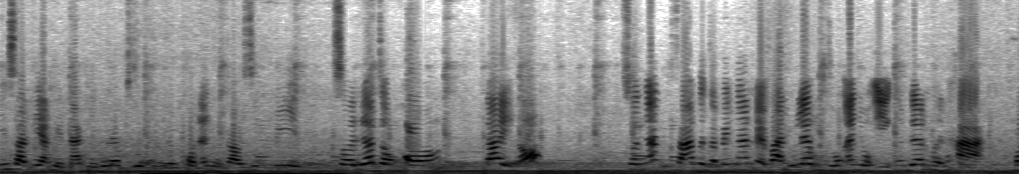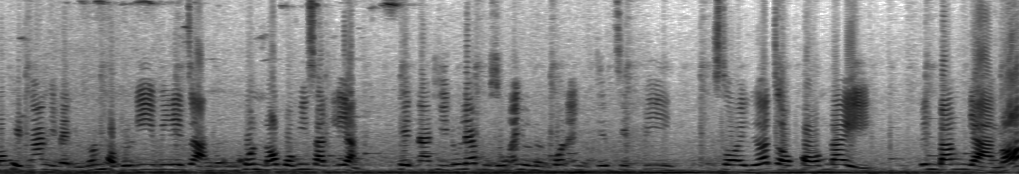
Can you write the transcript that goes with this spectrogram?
มีสัตว์เลี้ยงเห็นหนาทีดูแลผู้สูงอายุหนึ่งคนอายุ90ปีซอยเหลือเจ้าของได้เนาะส่วนงานที่สามก็จะเป็นงานแม่บ้านดูแลผู้สูงอายุอีกเงินเดือนหมื่นหามองเห็นงานนี่แม่อยู่นนทบุรีมีในจ้างหนึ่งคนเนาะบ่มีสัตว์เลี้ยง เฮ็ดหนาทีดูแลผู้สูงอายุหนึ่งคนอายุ70ปี ซอยเหลือเจ้าของได้เป็นบางอย่างเนาะ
